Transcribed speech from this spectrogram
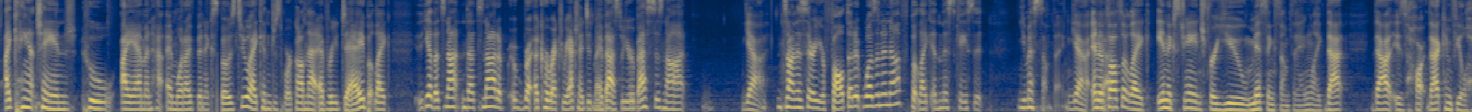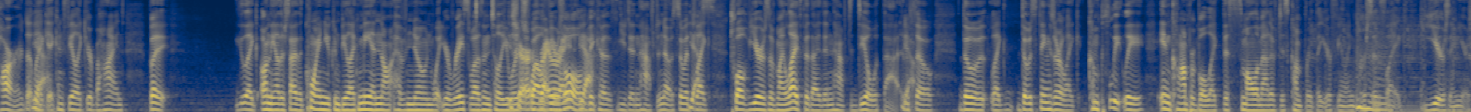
I can't change who I am and ha- and what I've been exposed to. I can just work on that every day. But like, yeah, that's not that's not a, a, a correct reaction. I did my best. So your best is not. Yeah. It's not necessarily your fault that it wasn't enough, but like in this case, it you missed something. Yeah, and it's also like in exchange for you missing something, like that that is hard that can feel hard. Like Yeah. it can feel like you're behind. But you like on the other side of the coin, you can be like me and not have known what your race was until you were Sure, 12 right, years right, old yeah. because you didn't have to know. So it's Yes. like 12 years of my life that I didn't have to deal with that. And Yeah. so those like those things are like completely incomparable like this small amount of discomfort that you're feeling versus Mm-hmm. like years and years.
